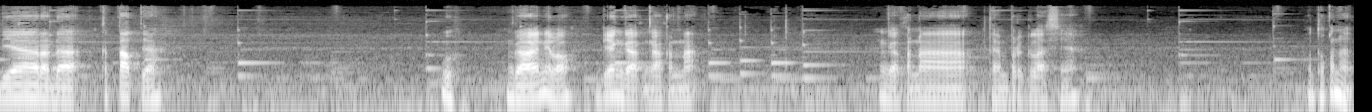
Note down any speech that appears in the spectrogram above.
dia rada ketat ya. Uh, nggak ini loh, dia nggak nggak kena, nggak kena temper glassnya. Atau kena?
